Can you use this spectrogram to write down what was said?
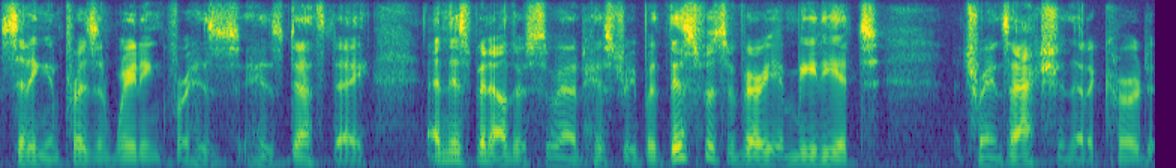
sitting in prison waiting for his his death day and there's been others throughout history but this was a very immediate transaction that occurred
